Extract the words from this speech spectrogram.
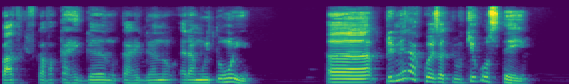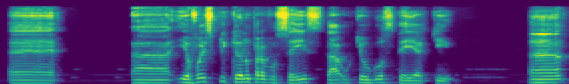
4 que ficava carregando, carregando, era muito ruim. Uh, primeira coisa que, que eu gostei, é, Uh, eu vou explicando para vocês tá, o que eu gostei aqui. Uh,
